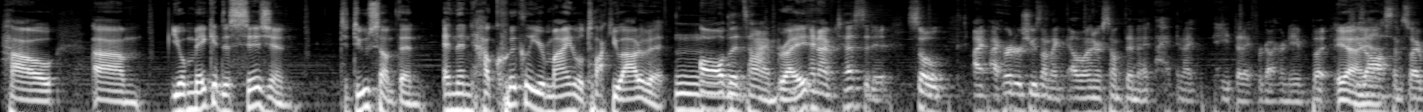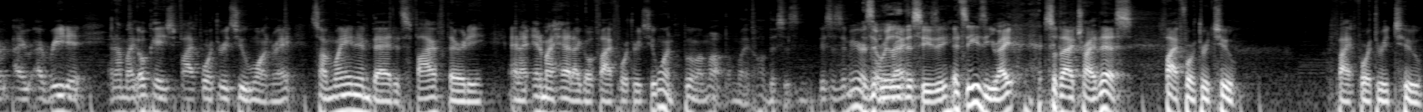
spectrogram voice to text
how um, you'll make a decision to do something and then how quickly your mind will talk you out of it mm. all the time, Right? And I've tested it. So I, I heard her. She was on like Ellen or something. I, I- and I hate that I forgot her name, but Yeah, she's yeah. awesome. So I, I, I read it, and I'm like, okay, it's five, four, three, two, one, right? So I'm laying in bed. It's five thirty, and I, in my head I go five, four, three, two, one. Boom, I'm up. I'm like, oh, this is this is a miracle. Is it really right? this easy? It's easy, right? so then I try this: five, four, three, two, five, four, three, two.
